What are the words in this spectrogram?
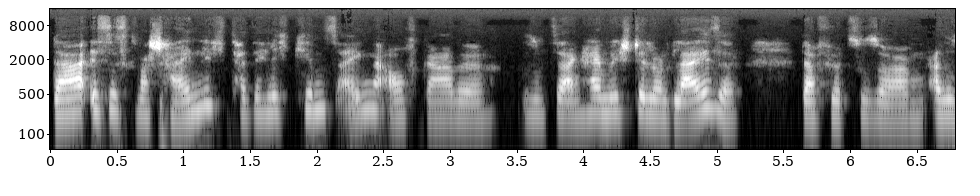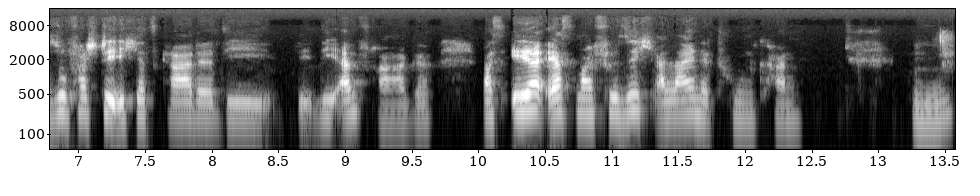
da ist es wahrscheinlich tatsächlich Kims eigene Aufgabe, sozusagen heimlich still und leise dafür zu sorgen. Also so verstehe ich jetzt gerade die, die, die Anfrage, was er erstmal für sich alleine tun kann. Mhm.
